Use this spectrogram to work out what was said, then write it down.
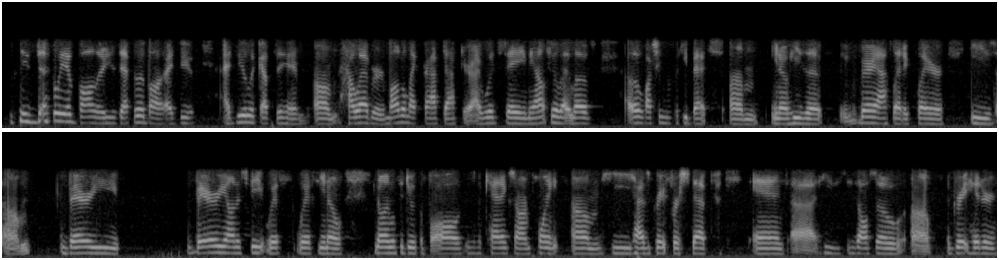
He's definitely a baller. He's definitely a baller. I do, I do look up to him. Um, however, model my craft after. I would say in the outfield, I love, I love watching Mookie Betts. Um, you know, he's a very athletic player. He's um, very, very on his feet with with you know, knowing what to do with the ball. His mechanics are on point. Um, he has a great first step and uh, he's he's also uh, a great hitter.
